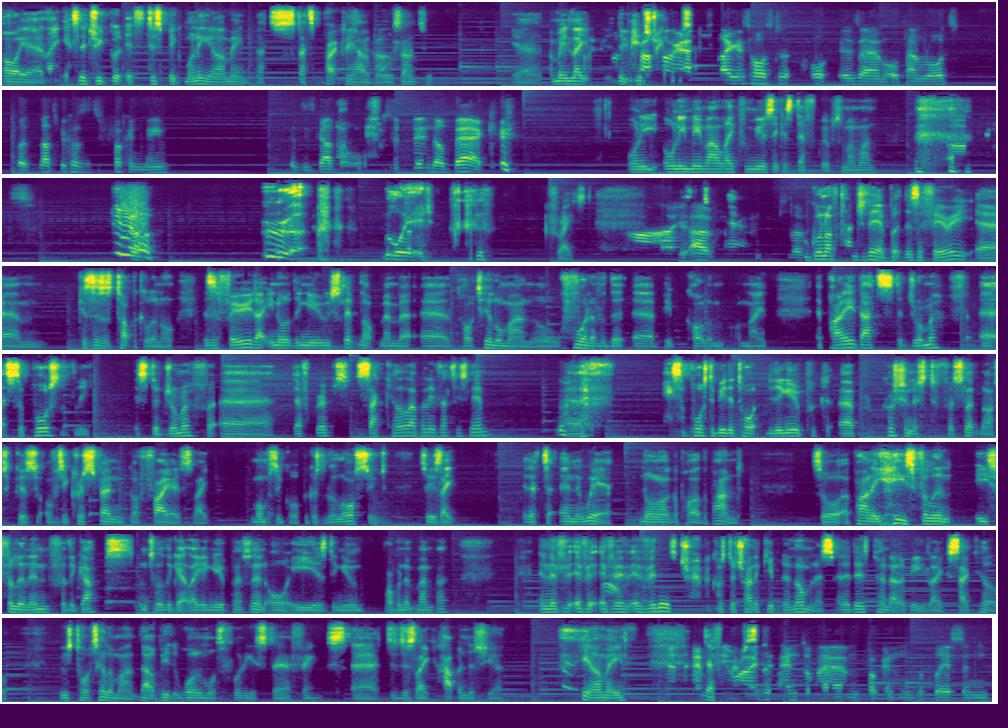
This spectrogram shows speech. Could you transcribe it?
Oh yeah, like it's literally good. It's just big money. You know what I mean? That's that's practically how it boils down to. Yeah, I mean, like the mainstream. Like his host is um Old Town Roads, but that's because it's a fucking meme. Because he's got the in the back. Only only meme I like for music is Death Grips, my man. yeah. Go ahead. Christ. Uh, I'm going off tangent here, but there's a theory, um, because this is topical and all. There's a theory that you know the new Slipknot member, uh, Tortilla Man or whatever the uh, people call him online. Apparently, that's the drummer. For, uh, supposedly, it's the drummer for uh, Death Grips, Zach Hill, I believe that's his name. Uh, he's supposed to be the, the new uh, percussionist for Slipknot because obviously Chris Fehn got fired like months ago because of the lawsuit. So he's like, in a, t- in a way, no longer part of the band. So apparently he's filling he's filling in for the gaps until they get like a new person in, or he is the new prominent member. And if if if, if, if it is true because they're trying to keep it anonymous, and it is turned out to be like Zach Hill, who's Tortilla Man, that would be one of the most funniest uh, things uh, to just like happen this year. you know what I mean? Definitely. Ride ends up um, fucking replacing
